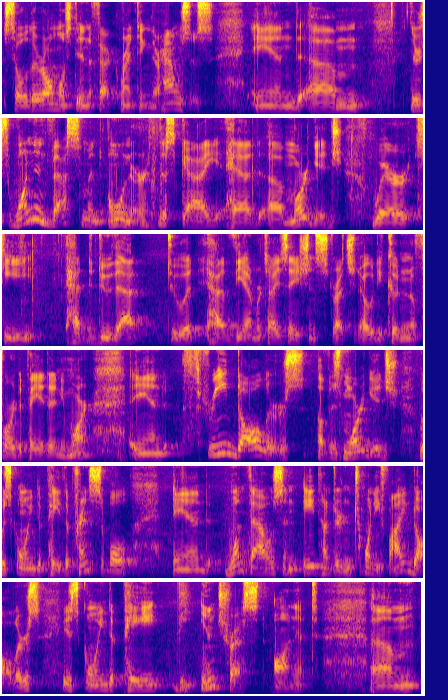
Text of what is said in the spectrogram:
So they're almost in effect renting their houses. And um, there's one investment owner, this guy had a mortgage where he had to do that to it, have the amortization stretched out. He couldn't afford to pay it anymore. And $3 of his mortgage was going to pay the principal, and $1,825 is going to pay the interest on it. Um,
